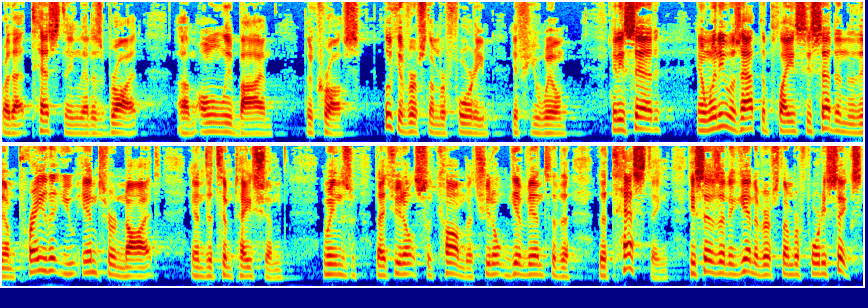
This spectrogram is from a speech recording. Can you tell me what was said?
or that testing that is brought um, only by the cross. Look at verse number 40, if you will. And he said, And when he was at the place, he said unto them, Pray that you enter not into temptation. Means that you don't succumb, that you don't give in to the, the testing. He says it again in verse number 46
